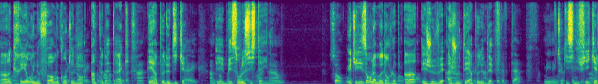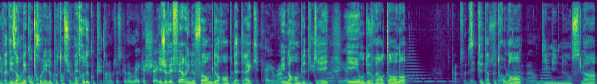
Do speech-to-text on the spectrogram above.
1, créons une forme contenant un peu d'attaque et un peu de decay, et baissons le sustain. Utilisons la mode enveloppe 1 et je vais ajouter un peu de depth, ce qui signifie qu'elle va désormais contrôler le potentiomètre de coupure. Et je vais faire une forme de rampe d'attaque, une rampe de decay, et on devrait entendre... C'est peut-être un peu trop lent, diminuons cela...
